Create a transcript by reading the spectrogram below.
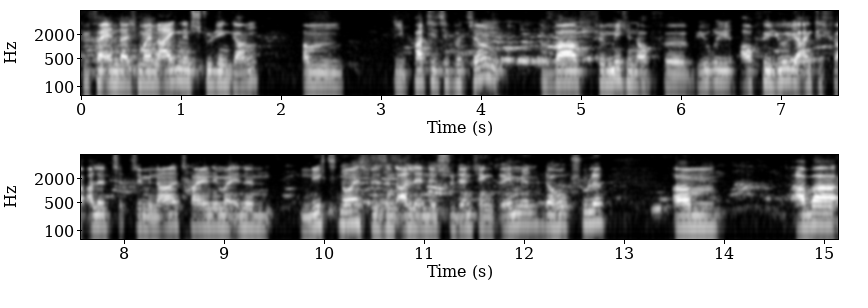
wie verändere ich meinen eigenen Studiengang? Ähm, die Partizipation war für mich und auch für Juri, auch für Julia, eigentlich für alle SeminarteilnehmerInnen nichts Neues. Wir sind alle in den studentischen Gremien der Hochschule. Ähm, aber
